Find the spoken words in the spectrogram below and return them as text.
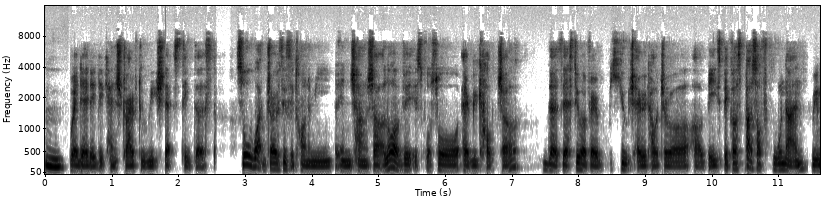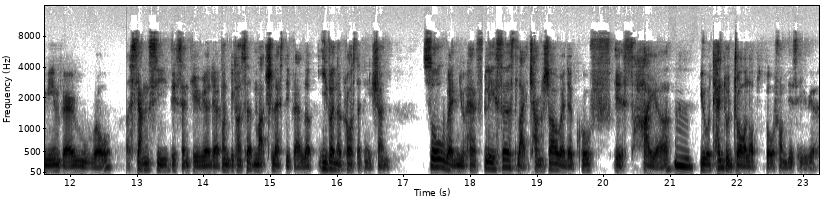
mm. where they, they can strive to reach that status. So, what drives this economy in Changsha? A lot of it is also agriculture there's, there's still a very huge agricultural uh, base because parts of Hunan remain very rural. Xiangxi is an area that can be considered much less developed, even across the nation. So when you have places like Changsha where the growth is higher, Mm. you will tend to draw a lot of people from this area,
